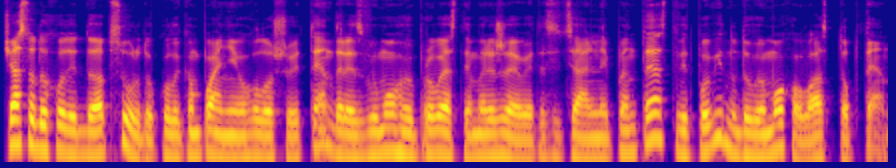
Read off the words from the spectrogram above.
Часто доходить до абсурду, коли компанії оголошують тендери з вимогою провести мережевий та соціальний пентест відповідно до вимог OWASP Top 10.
